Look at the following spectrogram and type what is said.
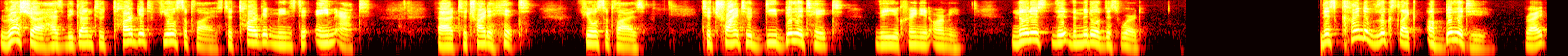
Russia has begun to target fuel supplies. To target means to aim at, uh, to try to hit fuel supplies, to try to debilitate the Ukrainian army. Notice the, the middle of this word. This kind of looks like ability, right?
